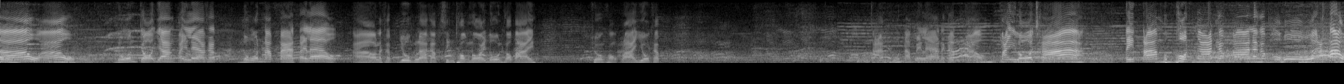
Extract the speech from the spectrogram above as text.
ล่งเอาเอา เจาะยางไปแล้วครับโดนนับ 8 ไปแล้ว เอาละครับยุ่งแล้วครับ สิงห์ทองน้อยโดนเข้าไป ช่วงของปลายยกครับอาจารย์ผลนับไปแล้วนะครับเอาไม่รอช้า ติดตามผลงานครับมาแล้วครับ โอ้โหอ้าว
